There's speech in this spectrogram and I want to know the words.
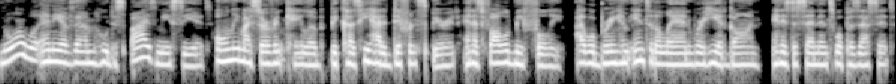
nor will any of them who despise me see it. Only my servant Caleb, because he had a different spirit and has followed me fully. I will bring him into the land where he had gone, and his descendants will possess it.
